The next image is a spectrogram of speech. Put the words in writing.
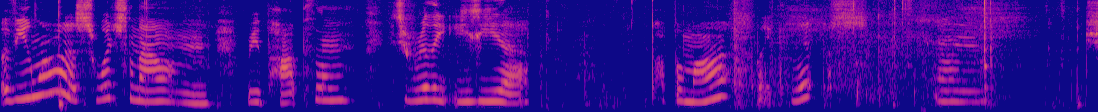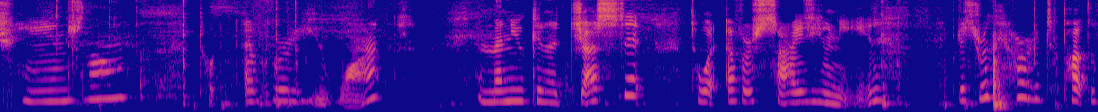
If you want to switch them out and repop them, it's really easy to pop them off like this and change them to whatever you want. And then you can adjust it to whatever size you need. But it's really hard to pop the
